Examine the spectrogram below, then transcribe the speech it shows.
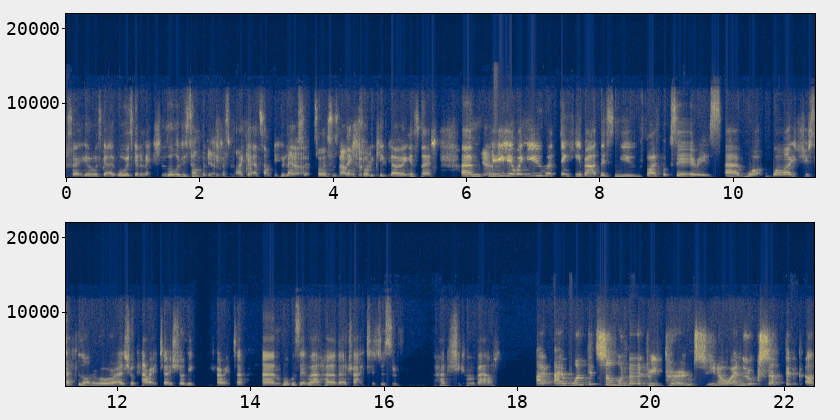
so you're always going always going to make sure there's always somebody yeah. who doesn't like it and somebody who loves yeah. it so this is the Absolutely. thing so we keep going isn't it um yeah. Lilja when you were thinking about this new five book series uh, what why did you settle on Aurora as your character as your lead character um what was it about her that attracted you sort of how did she come about I, I wanted someone that returns, you know, and looks at the at,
